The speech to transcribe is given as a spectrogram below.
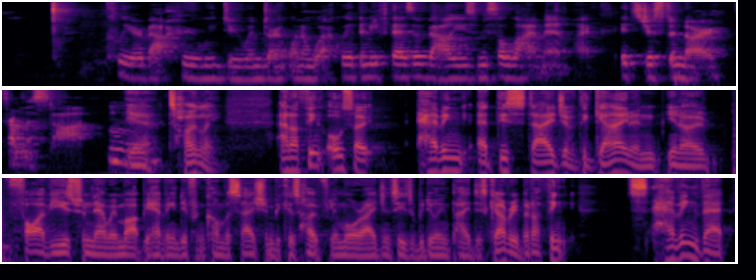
clear about who we do and don't want to work with, and if there's a values misalignment, like it's just a no from the start. Mm. Yeah, totally. And I think also having at this stage of the game, and you know, five years from now, we might be having a different conversation because hopefully more agencies will be doing paid discovery. But I think having that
